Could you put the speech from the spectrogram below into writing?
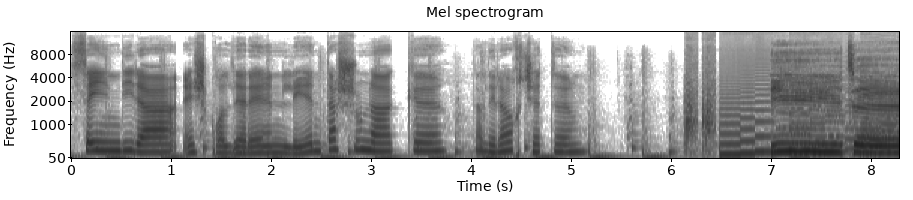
zein dira eskualdearen lehentasunak, taldera hor txet. Itzetapu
